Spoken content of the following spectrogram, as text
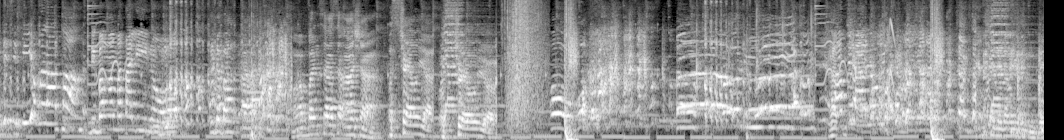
Hindi si Tia wala pa. Di ba nga matalino? Sinabang ka. Mga bansa sa Asia. Australia. Australia. Oh, oh. Happy Halloween! Lang yung hindi.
